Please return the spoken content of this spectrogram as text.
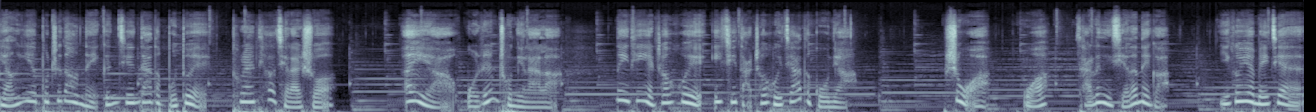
杨烨不知道哪根筋搭的不对，突然跳起来说：“哎呀，我认出你来了，那天演唱会一起打车回家的姑娘，是我，我踩了你鞋的那个。一个月没见，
